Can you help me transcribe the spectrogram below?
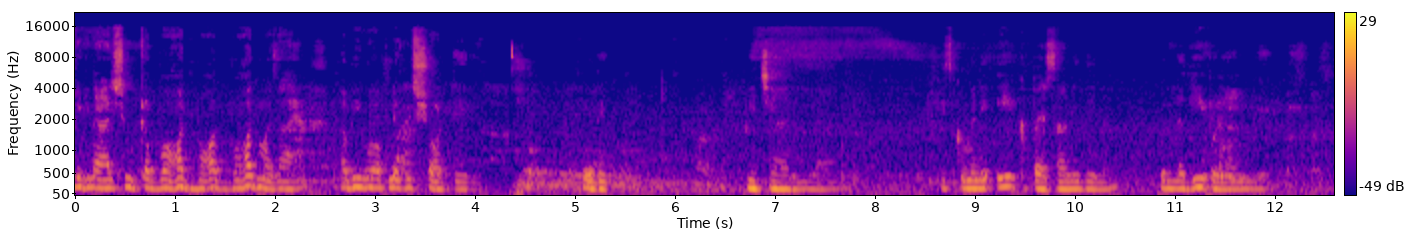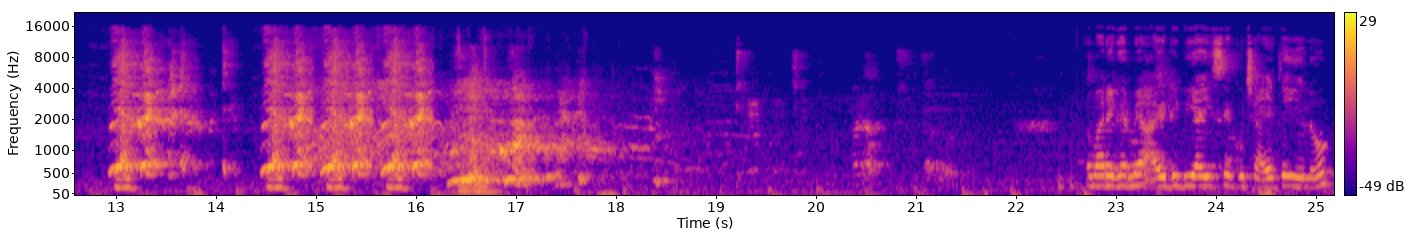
लेकिन आज शूट का बहुत बहुत बहुत मज़ा आया। अभी वो अपने कुछ शॉट दे रही। वो देखो। बेचारी यार। इसको मैंने एक पैसा नहीं देना। वो लगी पड़ी हमारे घर में आईडीबीआई से कुछ आए थे ये लोग।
